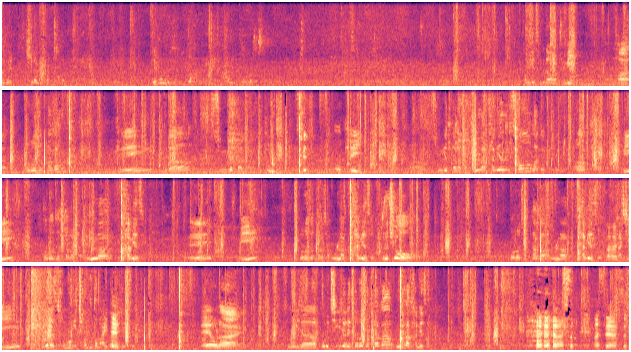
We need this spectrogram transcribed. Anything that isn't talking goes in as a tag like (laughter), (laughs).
시각을 시각을 딱 잡아주죠. 대부분 이거. 가보겠습니다. 준비. 하 떨어졌다가 오케이. 그다음 숨겼다가 둘, 셋. 오케이. 자, 숨겼다가 다 올라가면서 맞아주세요. 준비. 떨어졌다가 자, 올라가면서. 네. 준비. 떨어졌다가 자 올라가면서. 그렇죠. 떨어졌다가 올라가면서 아하. 다시 이거는 손목이 처음부터 많이 떨어져 있어요. 네, 올라이. 손목이 자 볼을 치기 전에 떨어졌다가 올라가면서 (laughs) 왔어 왔어요 왔어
